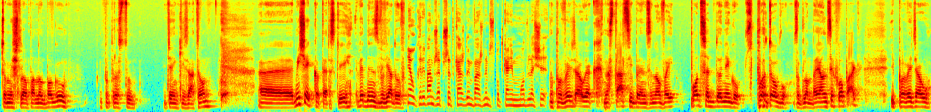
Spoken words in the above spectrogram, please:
to myślę o Panu Bogu i po prostu dzięki za to. Eee, Misiek Koterski w jednym z wywiadów Nie ukrywam, że przed każdym ważnym spotkaniem modlę się powiedział, jak na stacji benzynowej podszedł do niego sportowo wyglądający chłopak i powiedział:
